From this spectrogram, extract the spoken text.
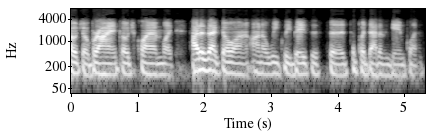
coach o'brien coach Klemm like how does that go on, on a weekly basis to, to put that in the game plan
